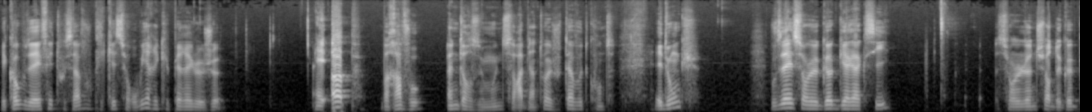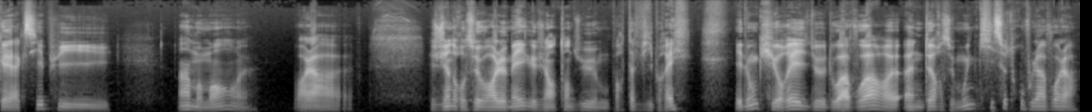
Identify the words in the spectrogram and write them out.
Et quand vous avez fait tout ça, vous cliquez sur Oui, récupérer le jeu. Et hop, bravo, Under the Moon sera bientôt ajouté à votre compte. Et donc, vous allez sur le GOG Galaxy, sur le launcher de GOG Galaxy, et puis à un moment, euh, voilà, je viens de recevoir le mail, j'ai entendu mon portable vibrer, et donc il y aurait, avoir euh, Under the Moon qui se trouve là, voilà.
